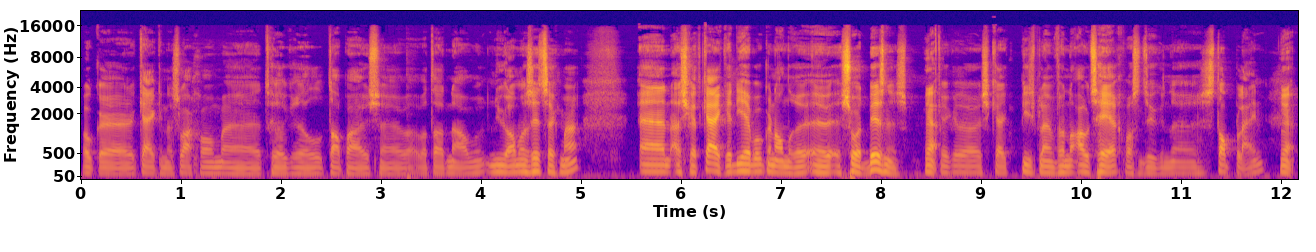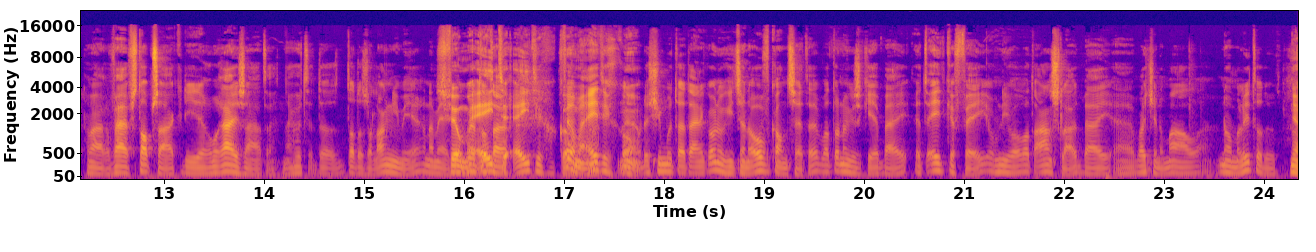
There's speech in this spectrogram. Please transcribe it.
Ook eh kijken naar slagroom, eh trailgrill, taphuis, eh, wat dat nou nu allemaal zit, zeg maar. En als je gaat kijken, die hebben ook een andere eh, soort business. Ja. Kijk, eh, als je kijkt, Piesplein van oudsher was natuurlijk een eh, stapplein. Ja. Er waren vijf stapzaken die er op een rij zaten. Nou goed, dat, dat is al lang niet meer. En dan Er merk veel meer dat eten, eten gekomen. veel meer eten gekomen. Ja. Dus je moet uiteindelijk ook nog iets aan de overkant zetten. Wat ook nog eens een keer bij het eetcafé, of in ieder geval wat aansluit bij wat je normaal normaliter doet. Ja.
